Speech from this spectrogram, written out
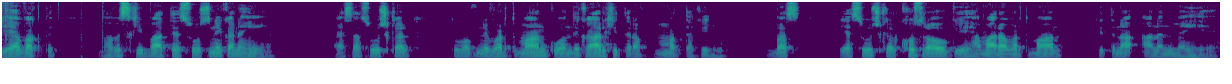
यह वक्त भविष्य की बातें सोचने का नहीं है। ऐसा सोचकर तुम अपने वर्तमान को अंधकार की तरफ़ मत धकेलो। बस यह सोचकर खुश रहो कि हमारा वर्तमान कितना आनंदमयी है।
